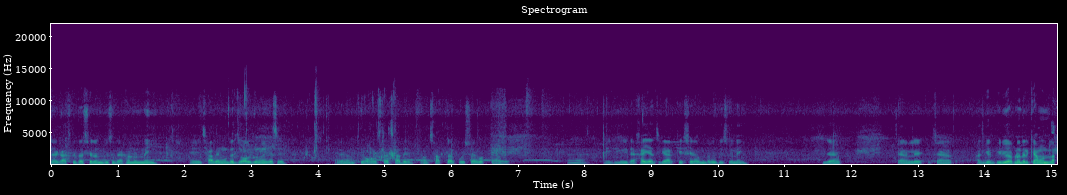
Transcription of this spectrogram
দেখ আজকে তো সেরকম কিছু দেখানোর নেই। এই ছাদের মধ্যে জল জমে গেছে। এরকম কি অবস্থা ছাদে? এখন ছাদটা পরিষ্কার করতে হবে। হ্যাঁ এইগুলোই দেখাই আজকে আর কি, সেরকমভাবে কিছু নেই। যাই হোক, চ্যানেলে, চ্যানেল, আজকের ভিডিও আপনাদের কেমন লাগ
